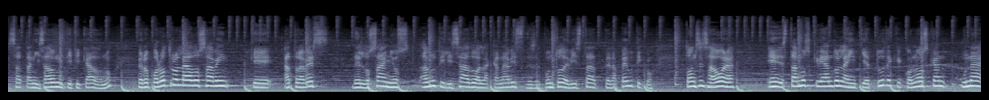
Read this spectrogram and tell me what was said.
satanizado, mitificado, ¿no? Pero por otro lado, saben que a través de los años han utilizado a la cannabis desde el punto de vista terapéutico. Entonces ahora estamos creando la inquietud de que conozcan una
